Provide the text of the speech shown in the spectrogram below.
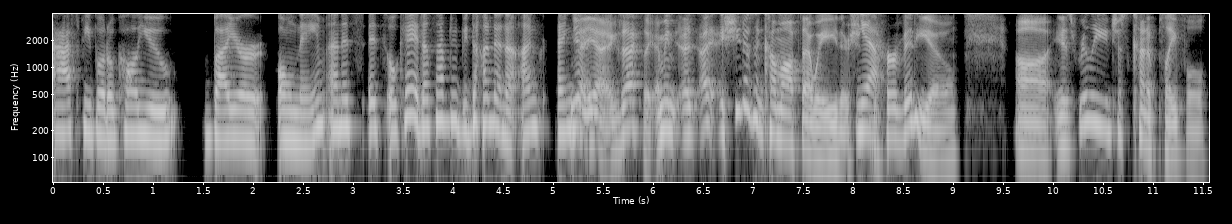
ask people to call you by your own name and it's it's okay it doesn't have to be done in an angry yeah yeah exactly i mean I, I, she doesn't come off that way either she, Yeah. her video uh, is really just kind of playful.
